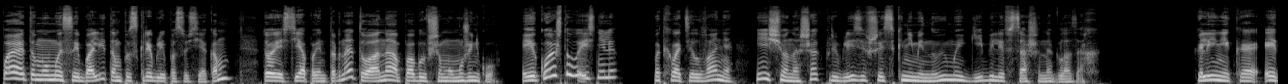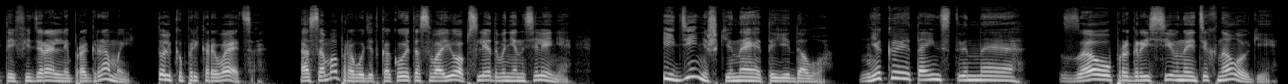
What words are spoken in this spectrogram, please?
Поэтому мы с Айболитом поскребли по сусекам, то есть я по интернету, а она по бывшему муженьку. И кое-что выяснили. Подхватил Ваня, еще на шаг приблизившись к неминуемой гибели в Сашиных глазах. Клиника этой федеральной программой только прикрывается, а сама проводит какое-то свое обследование населения. И денежки на это ей дало некое таинственное ЗАО «Прогрессивные технологии»,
